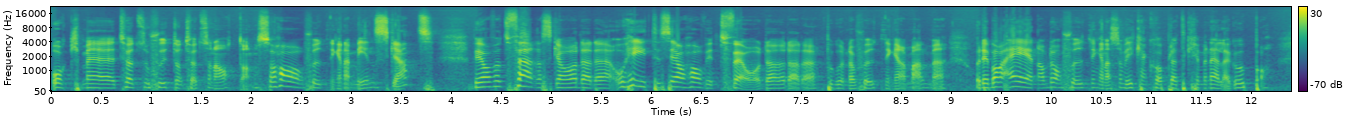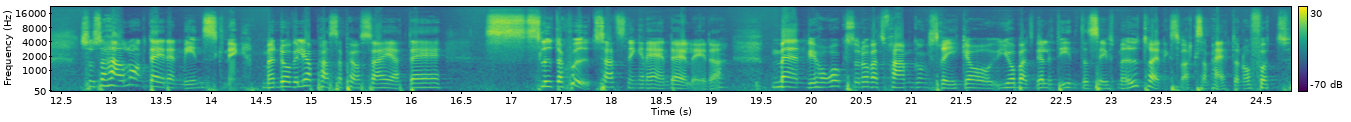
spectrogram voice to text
och med 2017-2018 så har skjutningarna minskat. Vi har fått färre skadade och hittills i år har vi två dödade på grund av skjutningar i Malmö. Och det är bara en av de skjutningarna som vi kan koppla till kriminella grupper. Så så här långt är det en minskning. Men då vill jag passa på att säga att det är Sluta skjut, satsningen är en del i det. Men vi har också då varit framgångsrika och jobbat väldigt intensivt med utredningsverksamheten och fått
